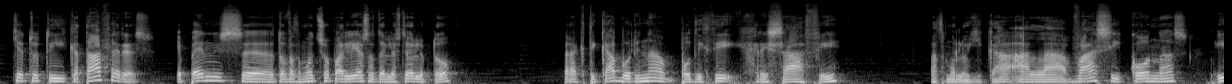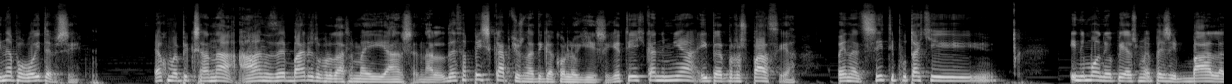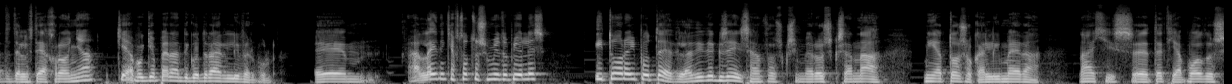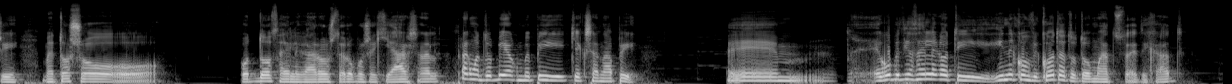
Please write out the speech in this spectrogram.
Και το ότι κατάφερες και παίρνεις ε, το βαθμό της οπαλίας στο τελευταίο λεπτό, πρακτικά μπορεί να αποδειχθεί χρυσάφι βαθμολογικά, αλλά βάση εικόνας είναι απογοήτευση. Έχουμε πει ξανά, αν δεν πάρει το πρωτάθλημα η Arsenal, δεν θα πείσει κάποιος να την κακολογήσει, γιατί έχει κάνει μια υπερπροσπάθεια απέναντι στη City που τα έχει... Είναι η μόνη η οποία ας πούμε, παίζει μπάλα τα τελευταία χρόνια και από εκεί πέρα να την κοντράρει η Liverpool. Ε, αλλά είναι και αυτό το σημείο το οποίο λες ή τώρα ή ποτέ. Δηλαδή δεν ξέρεις αν θα σου ξημερώσει ξανά μια τόσο καλή μέρα να έχεις ε, τέτοια απόδοση με τόσο κοντό θα έλεγα ρόστερο όπως έχει η Arsenal. Πράγμα το οποίο έχουμε πει και ξαναπεί. Ε, εγώ παιδιά θα έλεγα ότι είναι κομβικότατο το μάτι στο Etihad.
